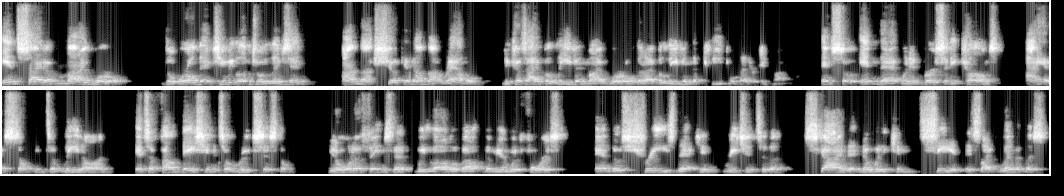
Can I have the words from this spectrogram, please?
inside of my world, the world that Jimmy Lovejoy lives in, I'm not shook and I'm not rattled because I believe in my world and I believe in the people that are in my world. And so in that, when adversity comes, I have something to lean on. It's a foundation. It's a root system. You know, one of the things that we love about the Muirwood Forest and those trees that can reach into the sky that nobody can see it, it's like limitless,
